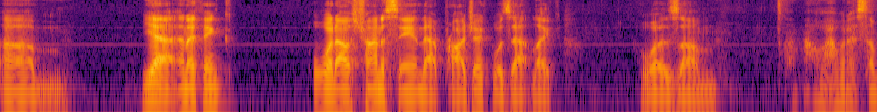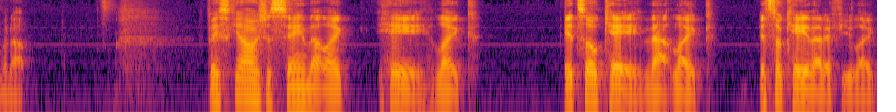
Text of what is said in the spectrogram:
um yeah, and I think what I was trying to say in that project was that like was um how, how would I sum it up? Basically, I was just saying that like, hey, like it's okay that like it's okay that if you like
